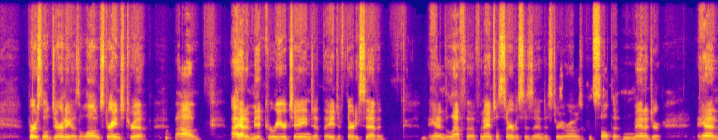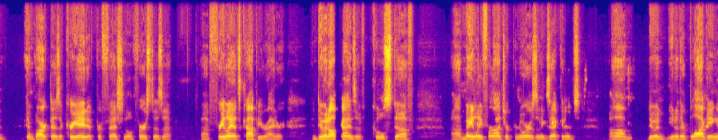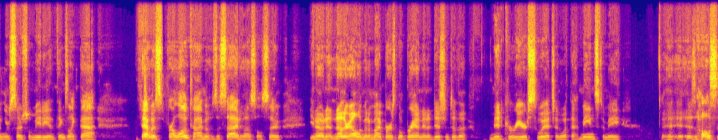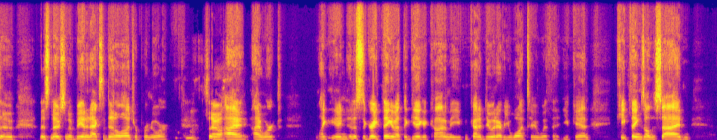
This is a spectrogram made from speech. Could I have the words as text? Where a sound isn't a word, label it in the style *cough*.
personal journey as a long, strange trip. Um, I had a mid career change at the age of 37 and left the financial services industry where I was a consultant and manager and embarked as a creative professional, first as a uh, freelance copywriter and doing all kinds of cool stuff, uh, mainly for entrepreneurs and executives, um, doing you know their blogging and their social media and things like that. That was for a long time. It was a side hustle. So, you know, another element of my personal brand, in addition to the mid-career switch and what that means to me, is *laughs* also this notion of being an accidental entrepreneur. Mm-hmm. So I I worked like and, and this is a great thing about the gig economy. You can kind of do whatever you want to with it. You can keep things on the side. And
